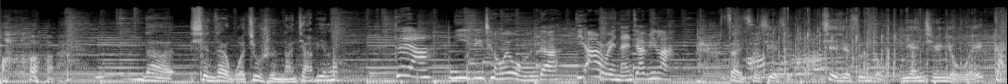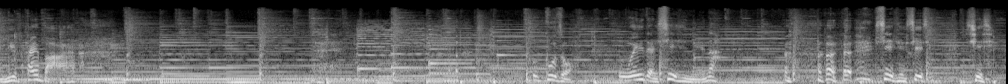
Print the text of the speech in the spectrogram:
啊，哈哈那现在我就是男嘉宾了。对呀、你已经成为我们的第二位男嘉宾了。哎呀。再次谢谢，谢谢孙总，年轻有为，敢于拍板。顾总，我也得谢谢您呐、谢谢谢谢谢谢。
